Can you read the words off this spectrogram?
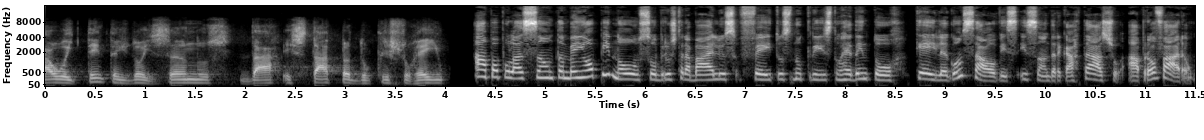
comemorar 82 anos da estátua do Cristo Rei a população também opinou sobre os trabalhos feitos no Cristo Redentor. Keila Gonçalves e Sandra Cartacho aprovaram.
